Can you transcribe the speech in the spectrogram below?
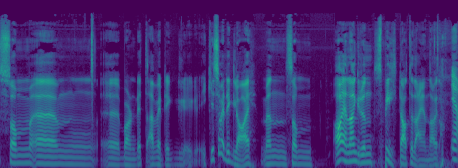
Som eh, eh, barnet ditt er veldig ikke så veldig glad i, men som av en eller annen grunn spilte av til deg en dag. Da. Ja.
